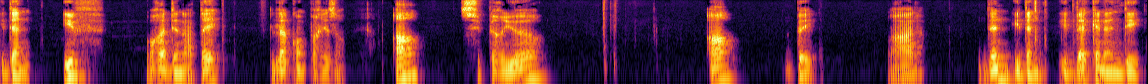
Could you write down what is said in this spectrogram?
اذا if وغادي نعطيه la comparaison. A supérieur à B. Voilà. Then, إذا كان عندي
